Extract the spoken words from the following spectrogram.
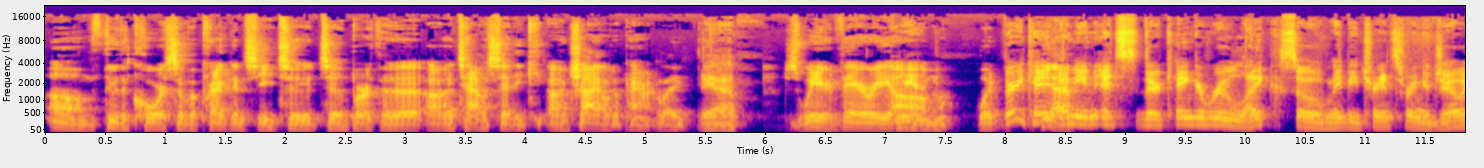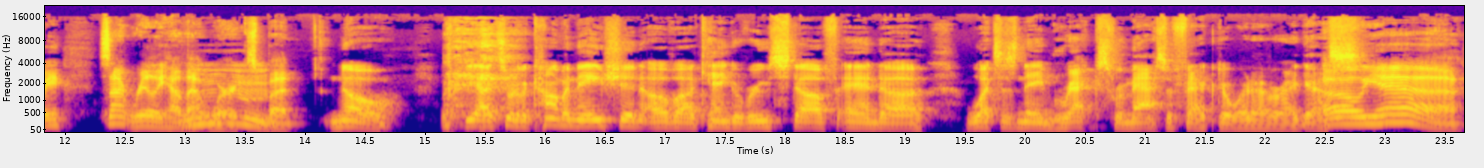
um, through the course of a pregnancy to to birth a, a Tau Ceti uh, child. Apparently, yeah, which is weird. Very um. What very. Can- Yeah. I mean, it's they're kangaroo like, so maybe transferring a Joey. It's not really how that Mm. works, but No. Yeah, it's sort of a combination of uh, kangaroo stuff and uh, what's his name, Wrex from Mass Effect or whatever, I guess. oh yeah,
